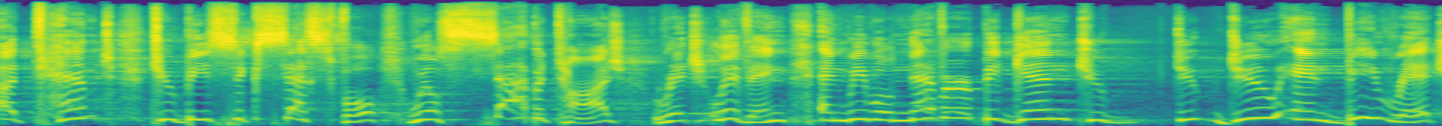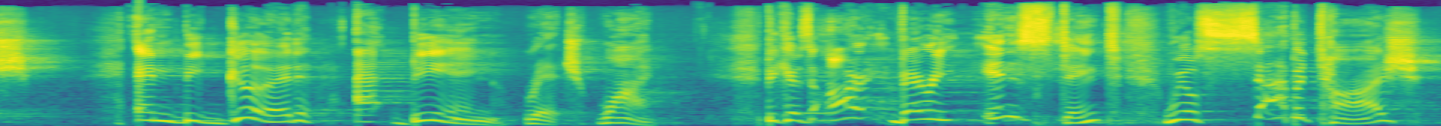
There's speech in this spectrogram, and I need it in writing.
attempt to be successful will sabotage rich living, and we will never begin to do, do and be rich and be good at being rich. Why? Because our very instinct will sabotage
